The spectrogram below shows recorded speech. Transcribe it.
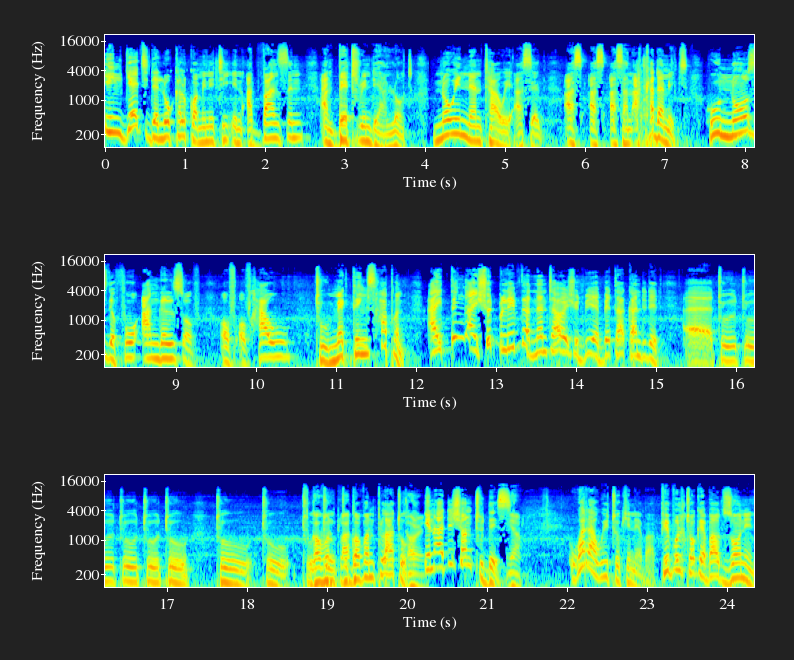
engaged the local community in advancing and bettering their lot. Knowing Nentawe as, a, as, as, as an academic who knows the four angles of, of, of how to make things happen. I think I should believe that Nentawe should be a better candidate uh, to, to, to, to, to, to, to, to, Govern to, to Plateau? govern Plateau. Right. In addition to this, Yeah. What are we talking about? People talk about zoning,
